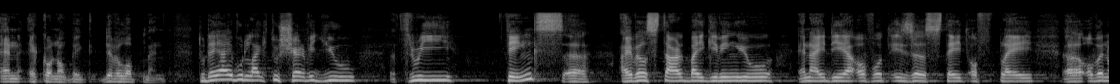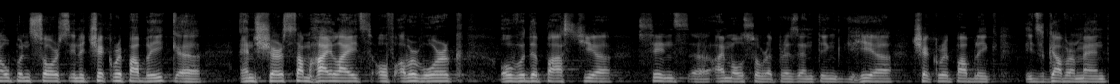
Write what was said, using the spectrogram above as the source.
and economic development. Today I would like to share with you three things. Uh, I will start by giving you an idea of what is a state of play uh, of an open source in the Czech Republic uh, and share some highlights of our work over the past year since uh, I'm also representing here Czech Republic, its government,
